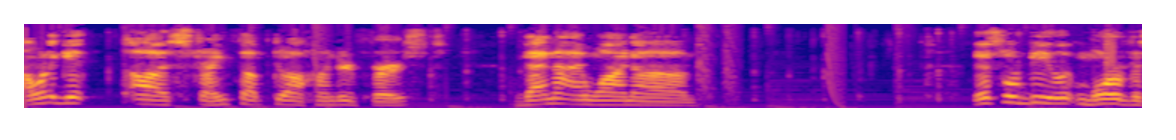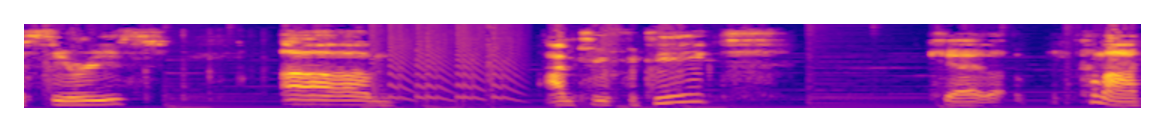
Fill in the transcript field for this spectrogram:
I want to get uh, strength up to 100 first. Then I want to This will be more of a series. Um, I'm too fatigued. Okay, come on.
